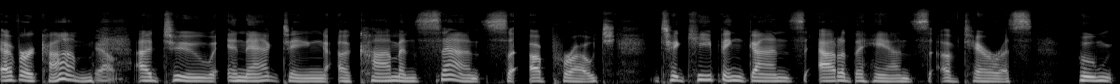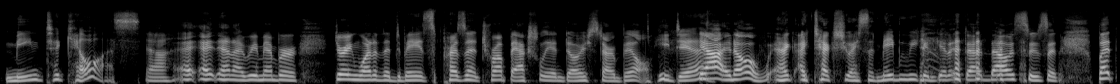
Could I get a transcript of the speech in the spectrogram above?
ever come yeah. uh, to enacting a common sense approach to keeping guns out of the hands of terrorists who mean to kill us. Yeah. And I remember during one of the debates, President Trump actually endorsed our bill. He did? Yeah, I know. I, I text you. I said, maybe we can get it done now, Susan. But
